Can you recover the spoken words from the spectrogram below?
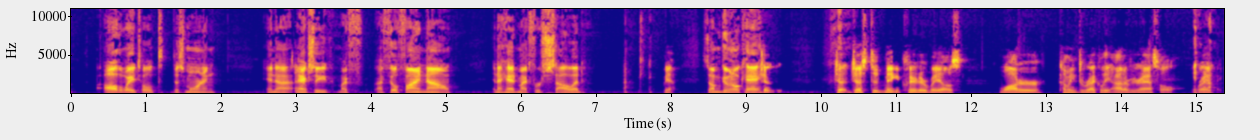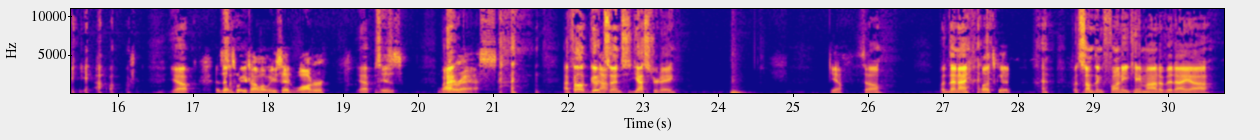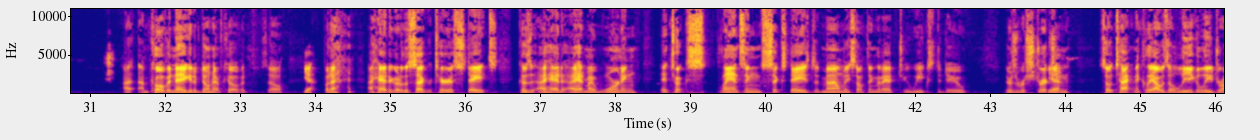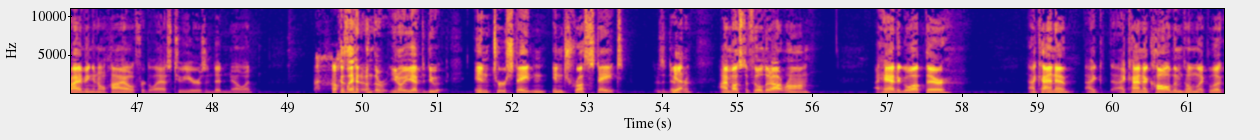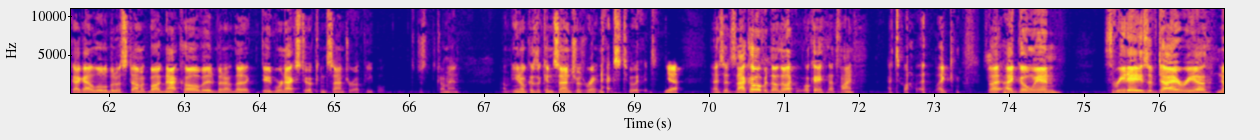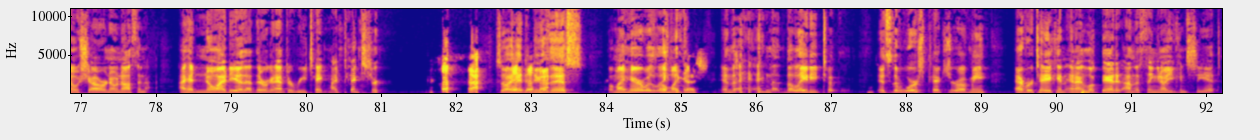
all the way till t- this morning. And uh, Yeah. actually, my f- I feel fine now. And I had my first solid. Okay. Yeah. So I'm doing okay. Just, just to make it clear to everybody else, water coming directly out of your asshole, right? Yeah. yep. Is that what you're talking about when you said water? Yep. Is But I- water ass? I felt good Not- since yesterday. Yeah. So, but then I Well, that's good. but something funny came out of it. I, uh, I I'm COVID negative, don't have COVID. So Yeah. but I I had to go to the Secretary of State's because I had I had my warning. It took S- Lansing six days to mail me something that I had two weeks to do. There's a restriction. Yeah. So technically, I was illegally driving in Ohio for the last two years and didn't know it because I had the you know you have to do interstate and intrastate. There's a Yeah. difference. I must have filled it out wrong. I had to go up there. I kind of I I kind of called them to them like, look, I got a little bit of a stomach bug, not COVID, but I'm- they're like, dude, we're next to a Concentra. People just come in, um, you know, because the Concentra's right next to it. Yeah. And I said, it's not COVID though. They're like, okay, that's fine. I told like, so I, I go in, three days of diarrhea, no shower, no nothing. I had no idea that they were gonna have to retake my picture. so I had to do this, but my hair was like, Oh my gosh. and the and the, the lady took it's the worst picture of me ever taken and i looked at it on the thing you know you can see it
